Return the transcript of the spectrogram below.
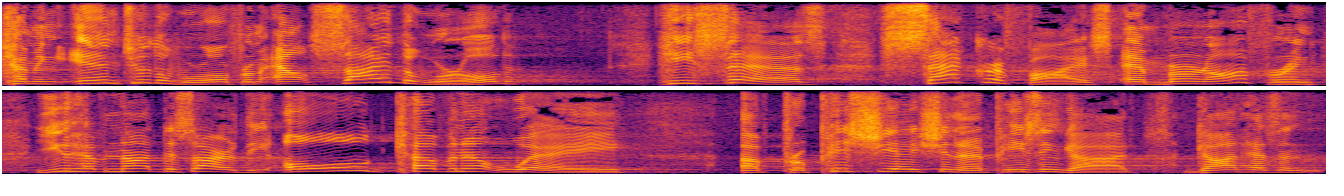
coming into the world from outside the world, he says, Sacrifice and burnt offering you have not desired. The old covenant way of propitiation and appeasing God, God hasn't,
